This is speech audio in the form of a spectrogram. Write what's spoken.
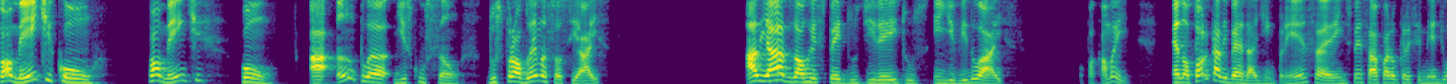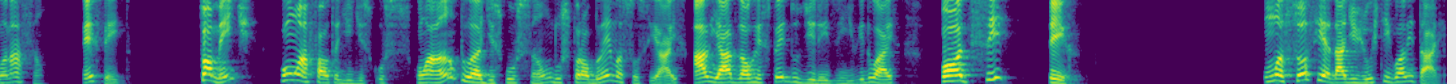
Somente com somente com a ampla discussão dos problemas sociais, aliados ao respeito dos direitos individuais. Opa, calma aí. É notório que a liberdade de imprensa é indispensável para o crescimento de uma nação. Perfeito. Somente com a falta de discussão, com a ampla discussão dos problemas sociais, aliados ao respeito dos direitos individuais, pode-se ter uma sociedade justa e igualitária.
